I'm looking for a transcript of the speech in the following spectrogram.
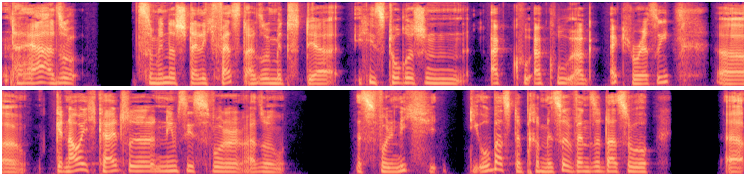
Naja, also zumindest stelle ich fest, also mit der historischen Accuracy, äh, Genauigkeit äh, nehmen sie es wohl, also ist wohl nicht die oberste Prämisse, wenn sie da so äh,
